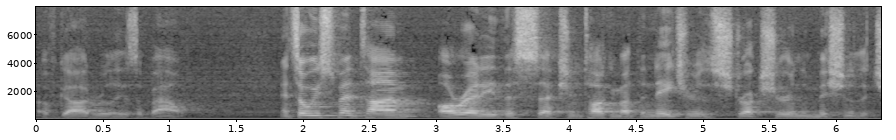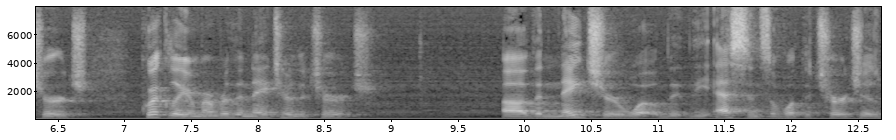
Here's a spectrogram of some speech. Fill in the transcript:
of God really is about. And so we've spent time already this section talking about the nature, the structure, and the mission of the church. Quickly, remember the nature of the church? uh, the nature, what the, the, essence of what the church is.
